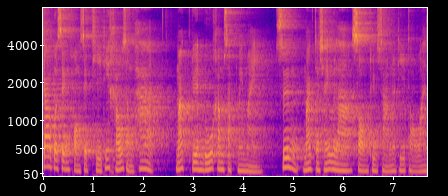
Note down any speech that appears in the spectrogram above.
49%ของเศรษฐีที่เขาสัมภาษณ์ มักเรียนรู้คำศัพท์ใหม่ๆ ซึ่งมักจะใช้เวลา 2-3 นาทีต่อวัน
